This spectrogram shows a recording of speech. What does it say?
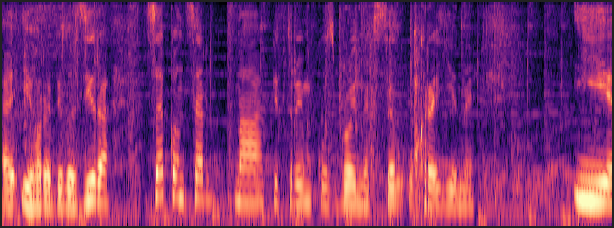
е, Ігора Білозіра. Це концерт на підтримку Збройних сил України. І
